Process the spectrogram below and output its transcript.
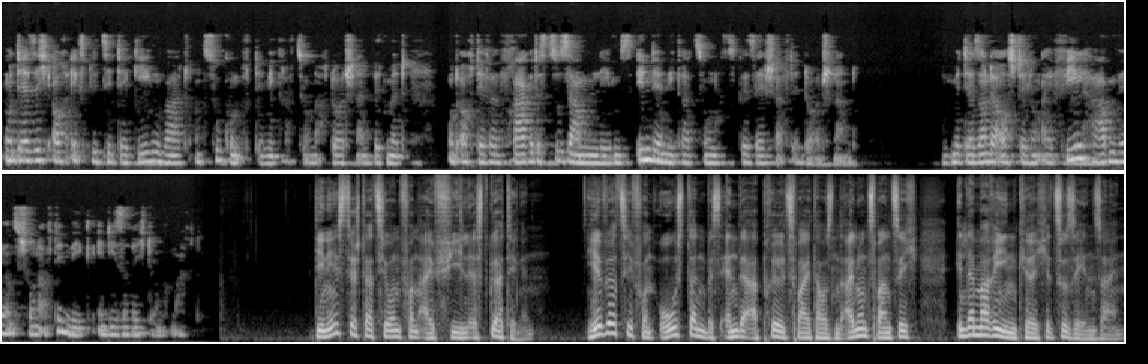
und der sich auch explizit der Gegenwart und Zukunft der Migration nach Deutschland widmet und auch der Frage des Zusammenlebens in der Migrationsgesellschaft in Deutschland. Und mit der Sonderausstellung I Feel haben wir uns schon auf den Weg in diese Richtung gemacht. Die nächste Station von I Feel ist Göttingen. Hier wird sie von Ostern bis Ende April 2021 in der Marienkirche zu sehen sein.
